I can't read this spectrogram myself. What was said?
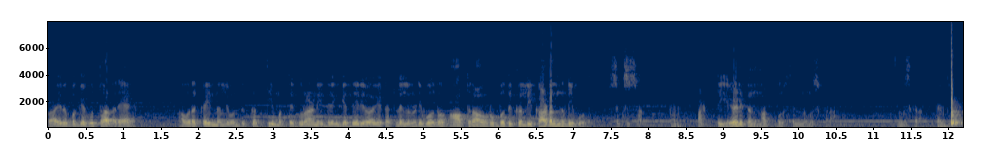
ರಾಯರ ಬಗ್ಗೆ ಗೊತ್ತಾದರೆ ಅವರ ಕೈನಲ್ಲಿ ಒಂದು ಕತ್ತಿ ಮತ್ತೆ ಗುರಾಣಿ ಇದ್ರೆ ಹೆಂಗೆ ಧೈರ್ಯವಾಗಿ ಕತ್ಲೆಲ್ಲ ನಡಿಬೋದು? ಆ ಥರ ಅವರು ಬದುಕಲ್ಲಿ ಕಾಡಲ್ಲಿ ನಡಿಬೋದು. ಸಕ್ಸಸ್ ಆಗ್ಬೋದು. ಅಷ್ಟು ಹೇಳಿ ನನ್ನ ಮಾತು ಮುಗಿಸ್ತೀನಿ ನಮಸ್ಕಾರ. ನಮಸ್ಕಾರ. ಥ್ಯಾಂಕ್ ಯು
